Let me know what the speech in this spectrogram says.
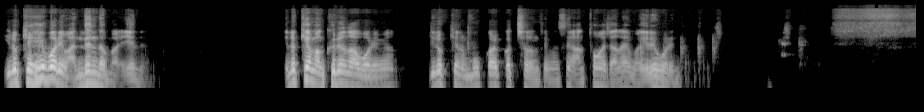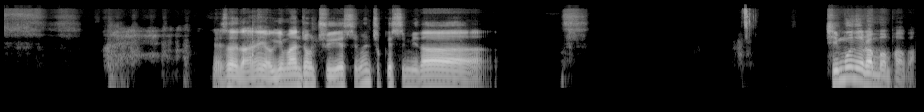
이렇게 해버리면 안 된단 말이야 얘는. 이렇게만 그려놔 버리면 이렇게는 못 갈 것처럼 되면 쌤안 통하잖아요? 막 이래 버린단 말이지 그래서 나는 여기만 좀 주의했으면 좋겠습니다 지문을 한번 봐봐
